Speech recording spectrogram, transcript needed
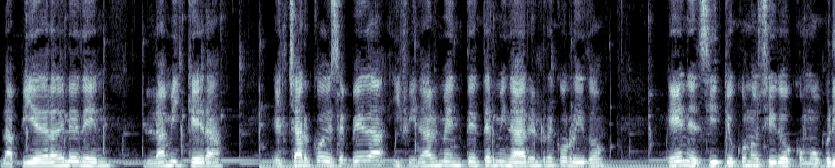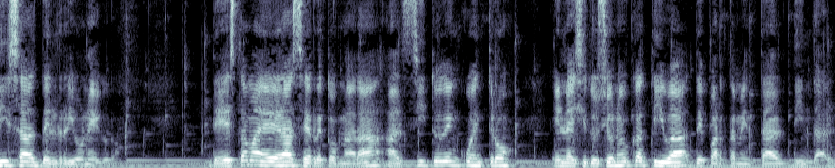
la Piedra del Edén, la Miquera, el Charco de Cepeda y finalmente terminar el recorrido en el sitio conocido como Brisas del Río Negro. De esta manera se retornará al sitio de encuentro en la institución educativa departamental Dindal.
